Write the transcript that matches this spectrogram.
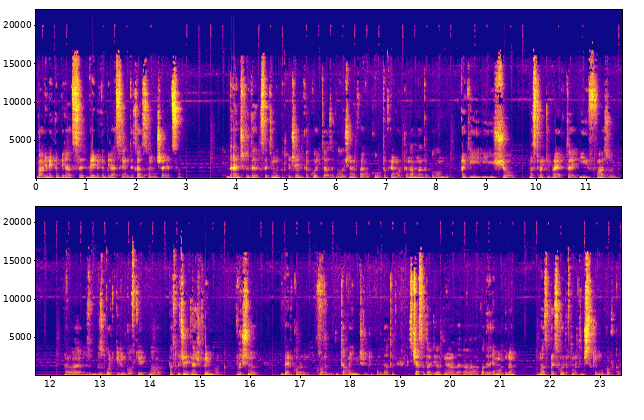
во время компиляции, время компиляции индексации уменьшается. Раньше, когда, кстати, мы подключали какой-то заголовочный файл какого-то фреймворка, нам надо было пойти и еще настройки проекта и в фазу э, сборки линковки э, подключать наш фреймворк вручную. Например, core, core там, image или core data. Сейчас этого делать не надо. А благодаря модулям у нас происходит автоматическая линковка.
